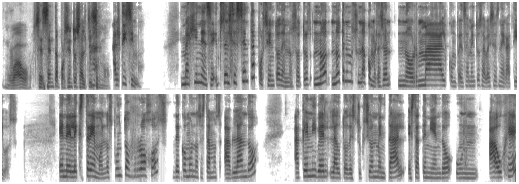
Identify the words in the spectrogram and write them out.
Wow, 60% es altísimo. altísimo. Imagínense, entonces el 60% de nosotros no, no tenemos una conversación normal con pensamientos a veces negativos. En el extremo, en los puntos rojos de cómo nos estamos hablando, a qué nivel la autodestrucción mental está teniendo un auge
